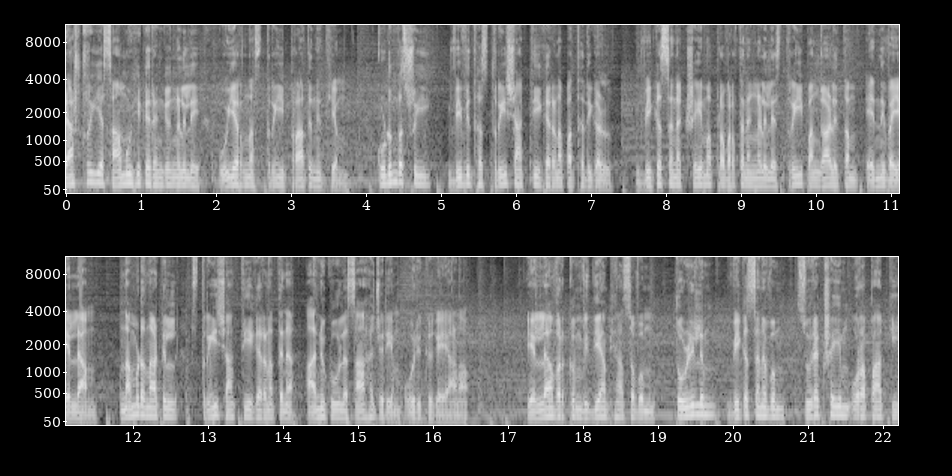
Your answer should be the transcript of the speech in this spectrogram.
രാഷ്ട്രീയ സാമൂഹിക രംഗങ്ങളിലെ ഉയർന്ന സ്ത്രീ പ്രാതിനിധ്യം കുടുംബശ്രീ വിവിധ സ്ത്രീ ശാക്തീകരണ പദ്ധതികൾ വികസന ക്ഷേമ പ്രവർത്തനങ്ങളിലെ സ്ത്രീ പങ്കാളിത്തം എന്നിവയെല്ലാം നമ്മുടെ നാട്ടിൽ സ്ത്രീ ശാക്തീകരണത്തിന് അനുകൂല സാഹചര്യം ഒരുക്കുകയാണ്. എല്ലാവർക്കും വിദ്യാഭ്യാസവും തൊഴിലും വികസനവും സുരക്ഷയും ഉറപ്പാക്കി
